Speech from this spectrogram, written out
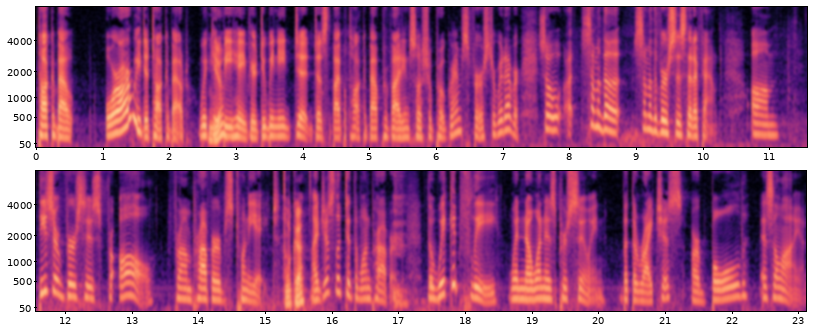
talk about or are we to talk about wicked Yeah. behavior? Do we need to, does the Bible talk about providing social programs first or whatever? So uh, some of the some of the verses that I found. Um, these are verses for all from Proverbs 28. Okay. I just looked at the one proverb. The wicked flee when no one is pursuing, but the righteous are bold as a lion.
